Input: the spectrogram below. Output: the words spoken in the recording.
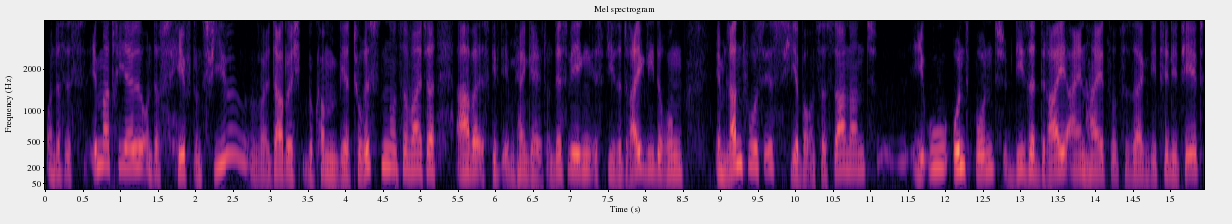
und das ist immateriell und das hilft uns viel, weil dadurch bekommen wir Touristen und so weiter. Aber es gibt eben kein Geld. Und deswegen ist diese Dreigliederung im Land, wo es ist, hier bei uns das Saarland, EU und Bund, diese Dreieinheit sozusagen, die Trinität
